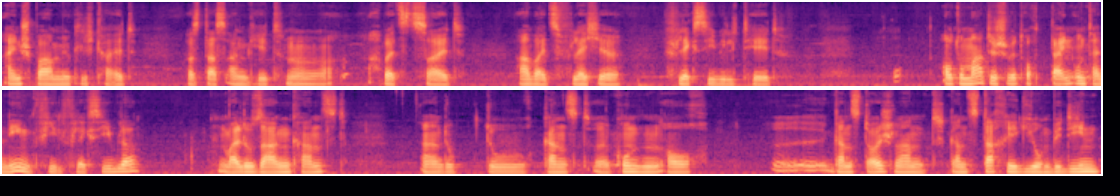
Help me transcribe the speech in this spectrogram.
Einsparmöglichkeit, was das angeht. Ne? Arbeitszeit, Arbeitsfläche, Flexibilität automatisch wird auch dein Unternehmen viel flexibler, weil du sagen kannst, äh, du, du kannst äh, Kunden auch äh, ganz Deutschland, ganz Dachregion bedienen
